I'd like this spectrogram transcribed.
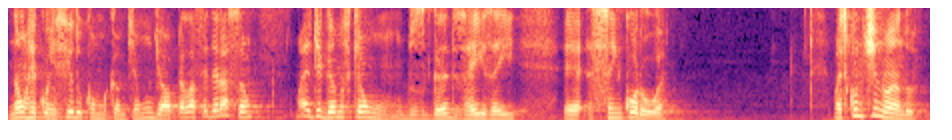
não reconhecido como campeão mundial pela federação, mas digamos que é um dos grandes reis aí é, sem coroa. Mas continuando,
